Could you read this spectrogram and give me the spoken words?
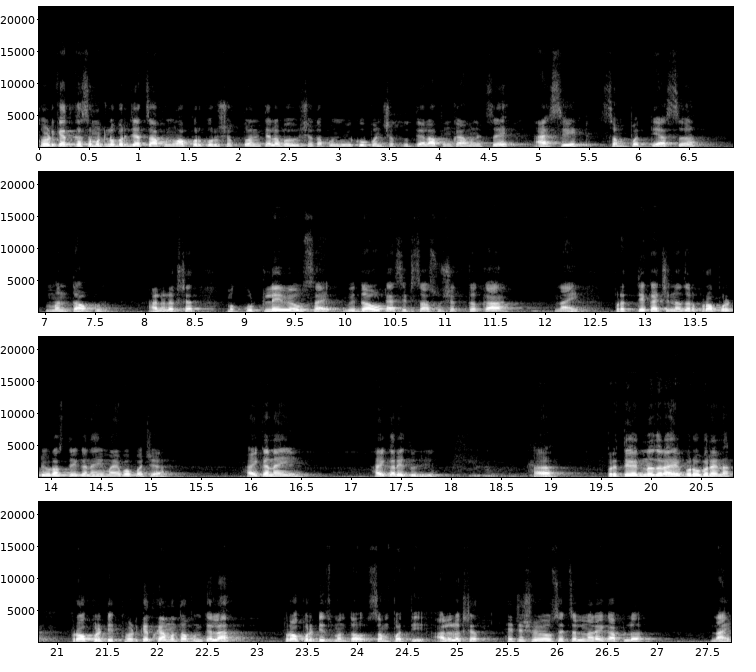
थोडक्यात कसं म्हटलं बरं? ज्याचा आपण वापर करू शकतो आणि त्याला भविष्यात आपण विकू पण शकतो. त्याला आपण काय म्हणायचं आहे? ॲसिड संपत्ती असं म्हणतो आपण. आलं लक्षात? मग कुठलेही व्यवसाय विदाऊट ॲसिड्स असू शकतं का? नाही. प्रत्येकाची नजर प्रॉपर्टीवर असते का नाही मायबापाच्या? आहे का नाही? आहे का रे तुझी? हां. प्रत्येकाची नजर आहे बरोबर आहे ना? प्रॉपर्टी थोडक्यात काय म्हणतो आपण त्याला? प्रॉपर्टीज म्हणतो संपत्ती. आलं लक्षात? ह्याच्याशिवाय व्यवसाय चालणार आहे का आपलं? नाही.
